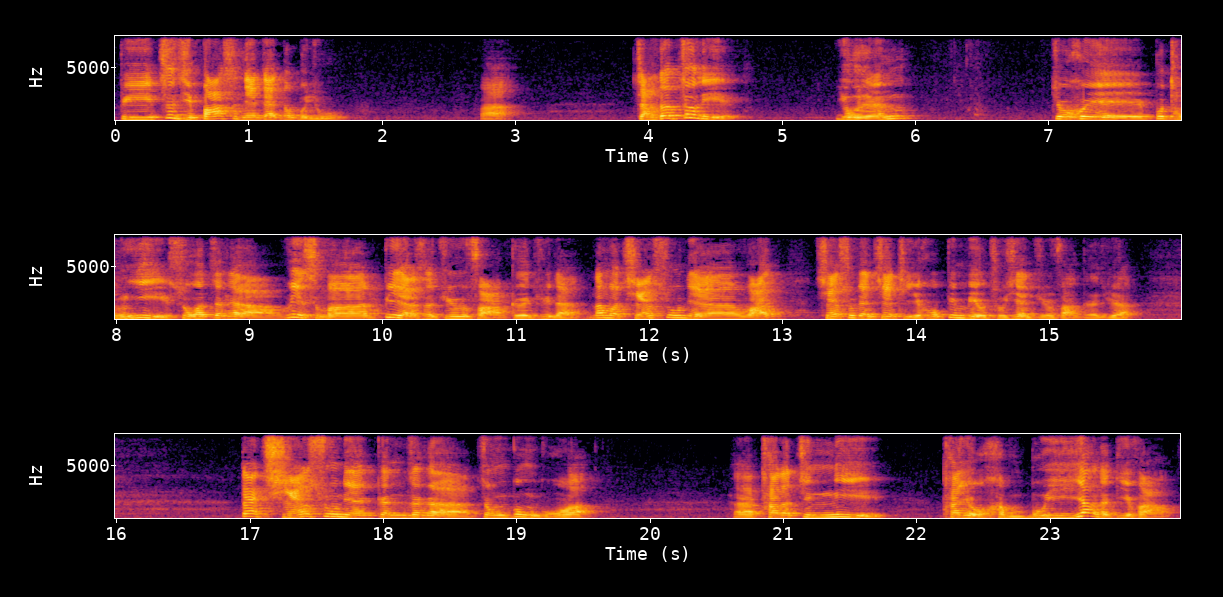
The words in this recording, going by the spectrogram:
比自己八十年代都不如，啊，讲到这里，有人就会不同意，说这个为什么必然是军阀割据呢？那么前苏联完，前苏联解体以后，并没有出现军阀割据啊，但前苏联跟这个中共国。呃，他的经历，他有很不一样的地方。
